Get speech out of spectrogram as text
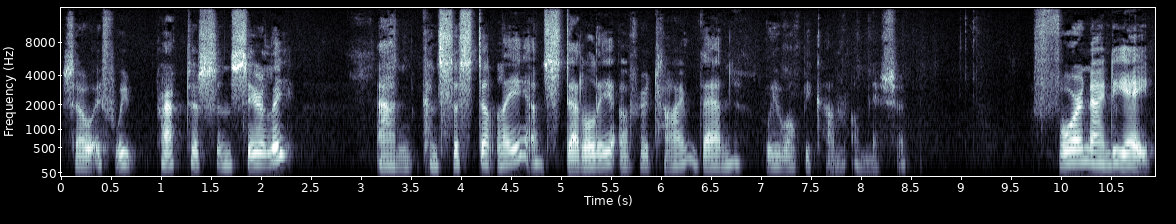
So if we practice sincerely and consistently and steadily over time, then we will become omniscient. 498.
